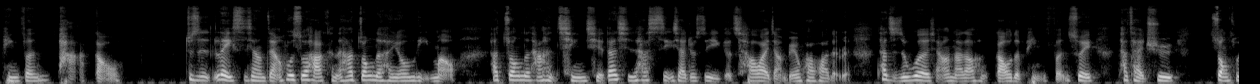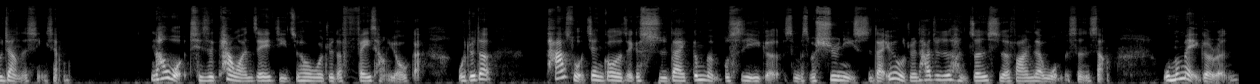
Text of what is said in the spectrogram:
评分爬高。就是类似像这样，或者说他可能他装得很有礼貌，他装得他很亲切，但其实他私底下就是一个超爱讲别人坏话的人。他只是为了想要拿到很高的评分，所以他才去。装出这样的形象，然后我其实看完这一集之后，我觉得非常有感。我觉得他所建构的这个时代根本不是一个什么什么虚拟时代，因为我觉得他就是很真实的发生在我们身上。我们每个人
